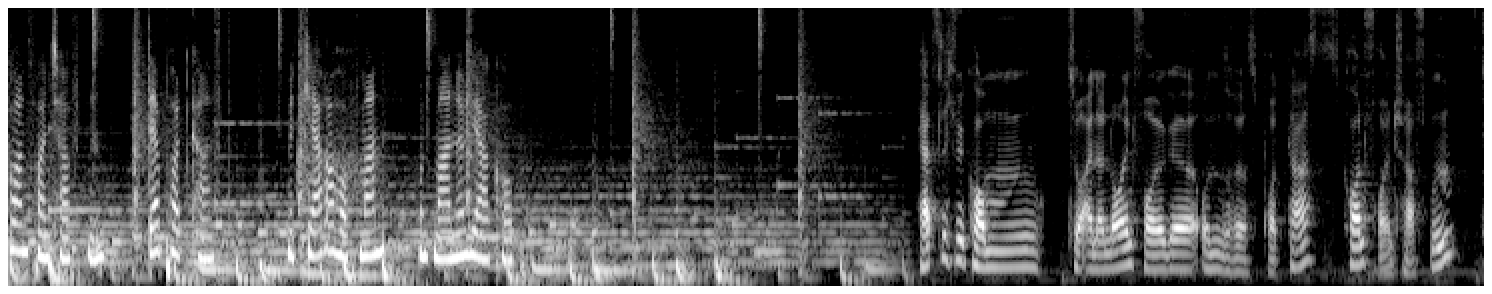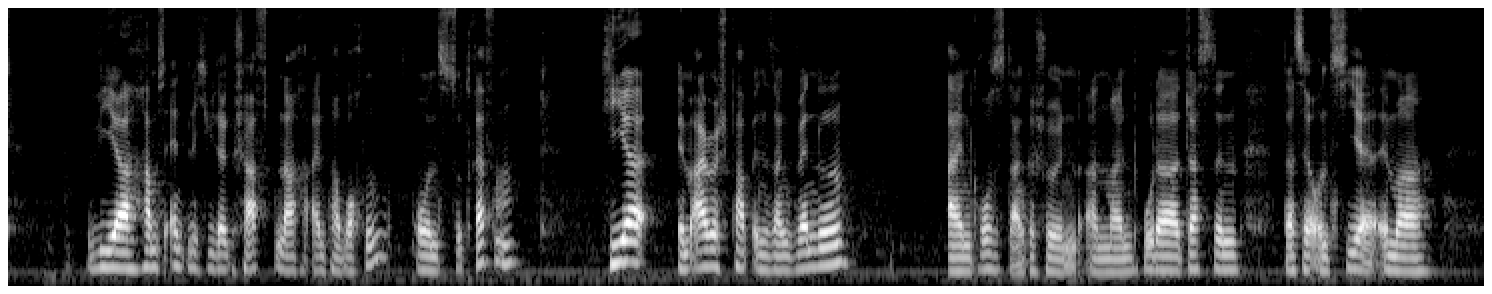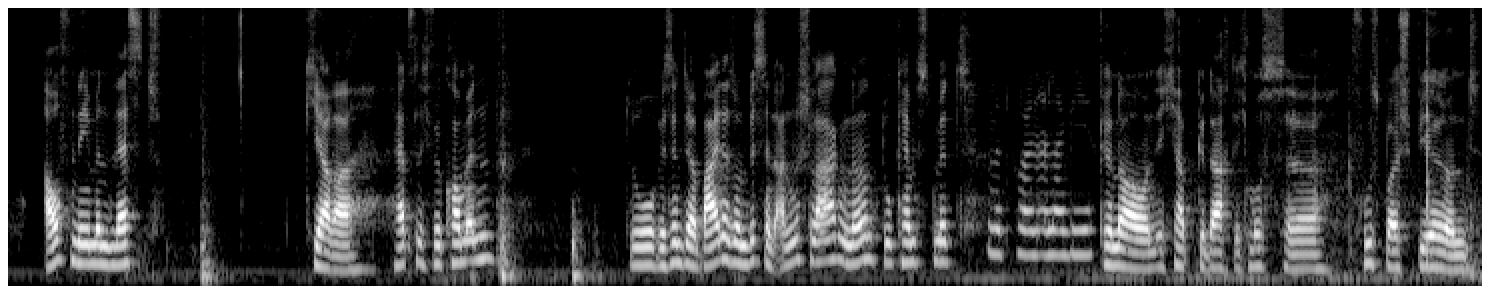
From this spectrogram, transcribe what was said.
Kornfreundschaften, der Podcast mit Chiara Hoffmann und Manuel Jakob. Herzlich willkommen zu einer neuen Folge unseres Podcasts Kornfreundschaften. Wir haben es endlich wieder geschafft, nach ein paar Wochen uns zu treffen. Hier im Irish Pub in St. Wendel. Ein großes Dankeschön an meinen Bruder Justin, dass er uns hier immer aufnehmen lässt. Chiara, herzlich willkommen. Du, wir sind ja beide so ein bisschen angeschlagen, ne? Du kämpfst mit. Mit Pollenallergie. Genau, und ich habe gedacht, ich muss äh, Fußball spielen und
